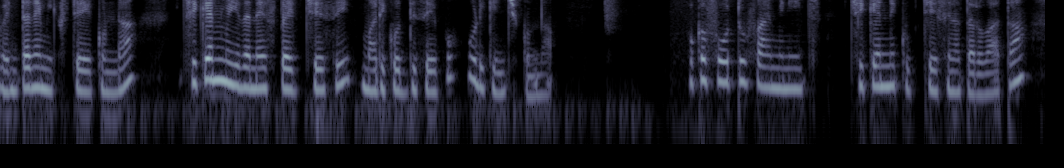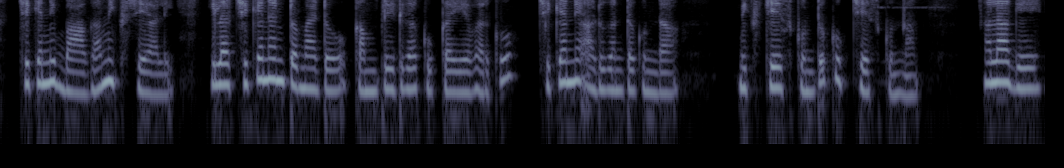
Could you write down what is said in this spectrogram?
వెంటనే మిక్స్ చేయకుండా చికెన్ మీదనే స్ప్రెడ్ చేసి మరికొద్దిసేపు ఉడికించుకుందాం. ఒక ఫోర్ టు ఫైవ్ మినిట్స్ చికెన్ని కుక్ చేసిన తర్వాత చికెన్ని బాగా మిక్స్ చేయాలి. ఇలా చికెన్ అండ్ టొమాటో కంప్లీట్గా కుక్ అయ్యే వరకు చికెన్ని అడుగంటకుండా మిక్స్ చేసుకుంటూ కుక్ చేసుకుందాం. అలాగే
